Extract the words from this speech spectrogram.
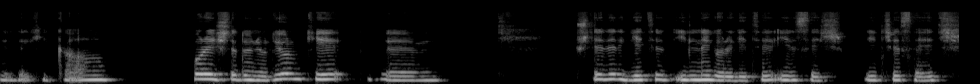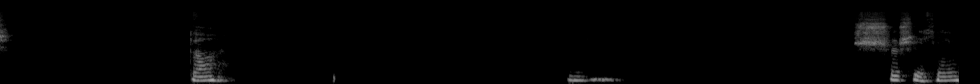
bir dakika. Buraya işte dönüyor. Diyorum ki em, müşterileri getir, iline göre getir, il seç, ilçe seç. Da. Şu şekil.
